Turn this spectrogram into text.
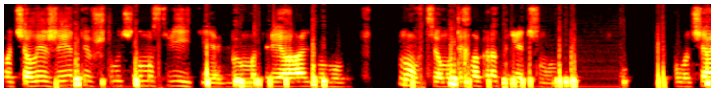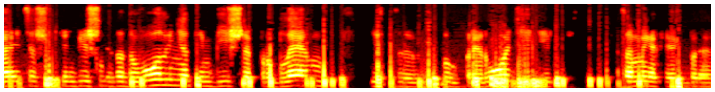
почали жити в штучному світі, якби в матеріальному, ну, в цьому технократичному. Получається, що тим більше незадоволення, тим більше проблем і ну, в природі, і самих, якби,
